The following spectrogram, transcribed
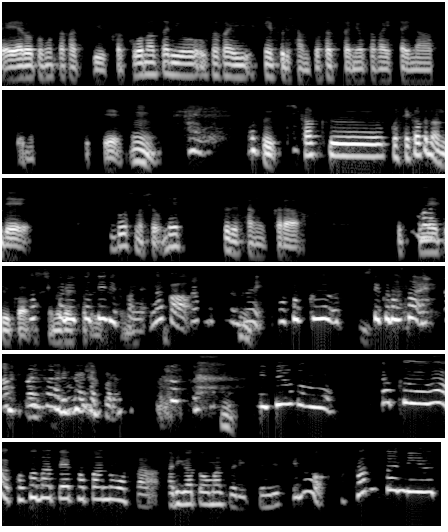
えーやろうと思ったかっていうか、このあたりをお伺い、メープルさんとサチさんにお伺いしたいなって思ってて、うん。はい。まず企画、これせっかくなんで、どうしましょう。メープルさんから説明というか、私から言っとっていいですかね？なんか、はい。補足してください。あ、はいはい。足りなかったら。一応その企画は子育てパパノータありがとう祭りって言うんですけど、簡単に言う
